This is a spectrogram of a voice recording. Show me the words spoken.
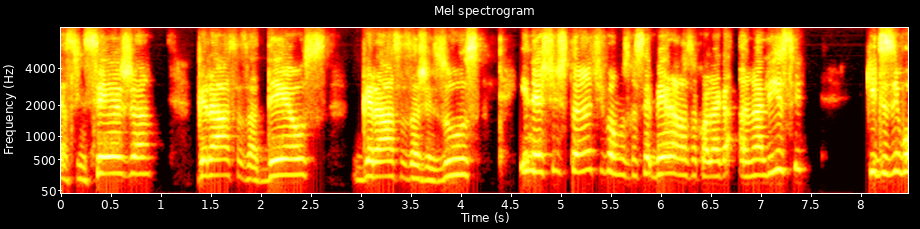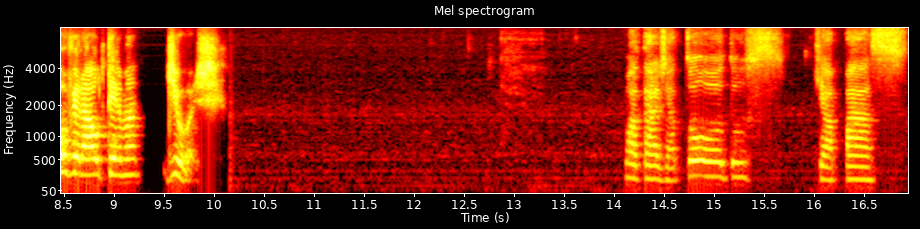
assim seja, graças a Deus, graças a Jesus. E neste instante vamos receber a nossa colega Analice, que desenvolverá o tema de hoje. Boa tarde a todos. Que a paz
